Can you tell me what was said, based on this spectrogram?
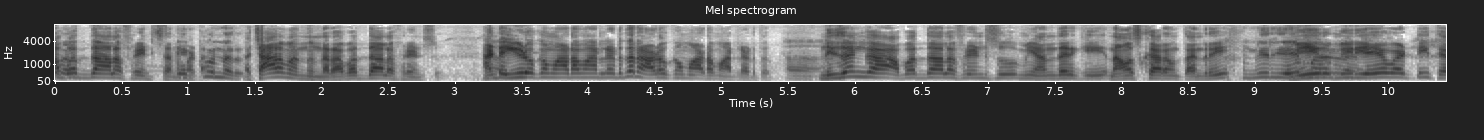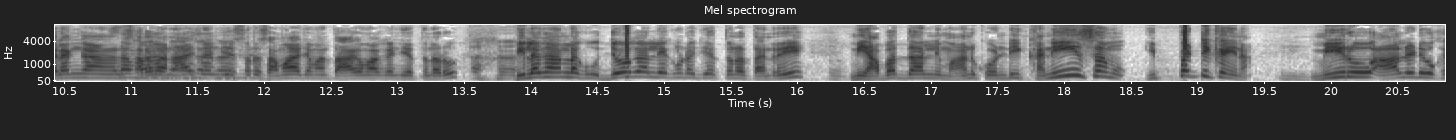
అబద్ధాలు. ఫ్రెండ్స్. అనమాట చాలా మంది ఉన్నారు అబద్ధాల ఫ్రెండ్స్. అంటే ఈడొక మాట మాట్లాడతారు ఆడొక మాట మాట్లాడతారు. నిజంగా అబద్ధాల ఫ్రెండ్స్ మీ అందరికి నమస్కారం తండ్రి. మీరు మీరు ఏ బట్టి తెలంగాణ సర్వనాశనం చేస్తున్నారు సమాజం అంతా ఆగమాగం చేస్తున్నారు. పిల్లగాన్లకు ఉద్యోగాలు లేకుండా చేస్తున్నారు తండ్రి. మీ అబద్ధాలని మానుకోండి. కనీసము ఇప్పటికైనా మీరు ఆల్రెడీ ఒక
